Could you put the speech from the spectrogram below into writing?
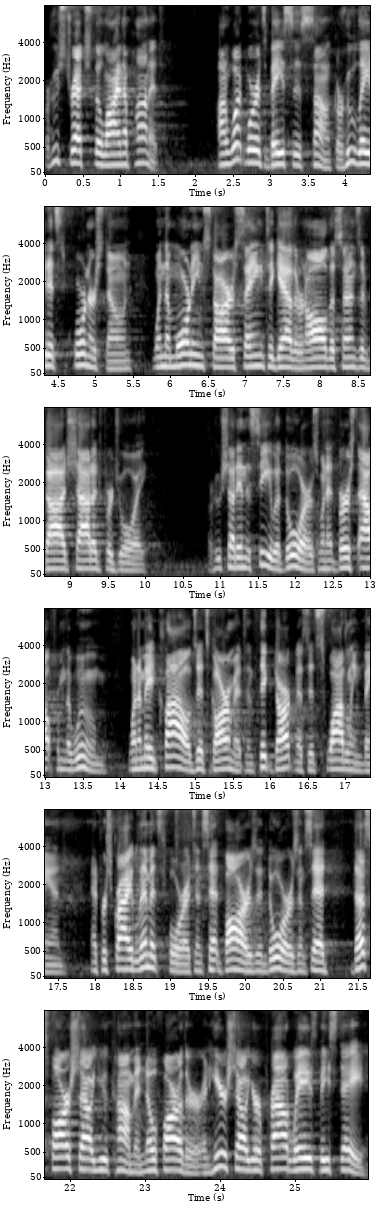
Or who stretched the line upon it? On what were its bases sunk? Or who laid its cornerstone when the morning stars sang together and all the sons of God shouted for joy? Or who shut in the sea with doors when it burst out from the womb? When it made clouds its garment and thick darkness its swaddling band? and prescribed limits for it, and set bars and doors, and said, Thus far shall you come, and no farther, and here shall your proud waves be stayed.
